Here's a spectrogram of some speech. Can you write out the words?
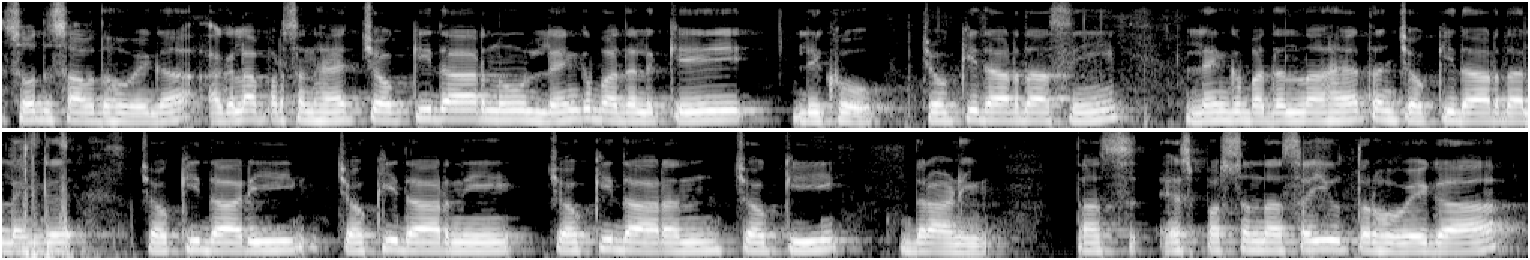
ਸ਼ੁੱਧ ਸ਼ਬਦ ਹੋਵੇਗਾ। ਅਗਲਾ ਪ੍ਰਸ਼ਨ ਹੈ, ਚੌਕੀਦਾਰ ਨੂੰ ਲਿੰਗ ਬਦਲ ਕੇ ਲਿਖੋ। ਚੌਕੀਦਾਰ ਦਾ ਅਸੀਂ ਲਿੰਗ ਬਦਲਣਾ ਹੈ, ਤਾਂ ਚੌਕੀਦਾਰ ਦਾ ਲਿੰਗ ਚੌਕੀਦਾਰੀ, ਚੌਕੀਦਾਰਨੀ, ਚੌਕੀਦਾਰਨ ਚੌਕੀ ਦਰਾਣੀ ਤਾਂ ਸ- ਇਸ ਪ੍ਰਸ਼ਨ ਦਾ ਸਹੀ ਉੱਤਰ ਹੋਵੇਗਾ,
